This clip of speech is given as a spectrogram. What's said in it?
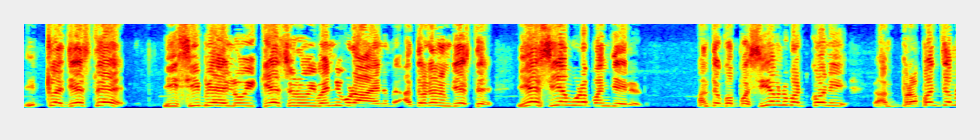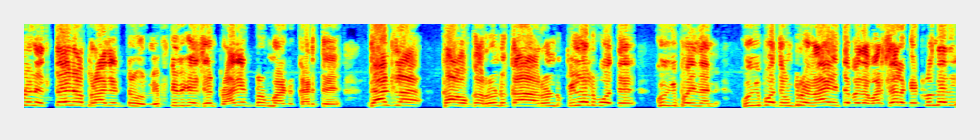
ఇట్లా చేస్తే ఈ సిబిఐలు ఈ కేసులు ఇవన్నీ కూడా ఆయన అద్రగణం చేస్తే ఏ సీఎం కూడా పనిచేయలేడు అంత గొప్ప సీఎంను పట్టుకొని ప్రపంచంలోనే ఎత్తైన ప్రాజెక్టు లిఫ్ట్ ఇరిగేషన్ ప్రాజెక్టు మాట- కడితే దాంట్లో కా ఒక రెండు కా రెండు పిల్లలు పోతే కుంగిపోయిందని కుంగిపోతే ఉంటున్నా ఇంత పెద్ద వర్షాలకు ఎట్లుంది అది?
